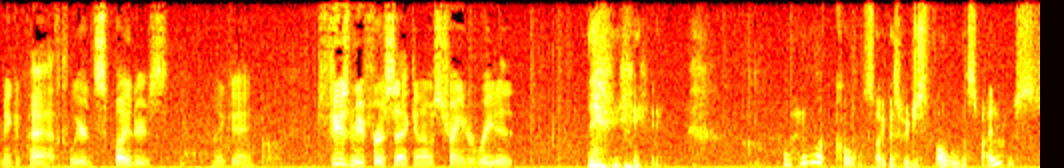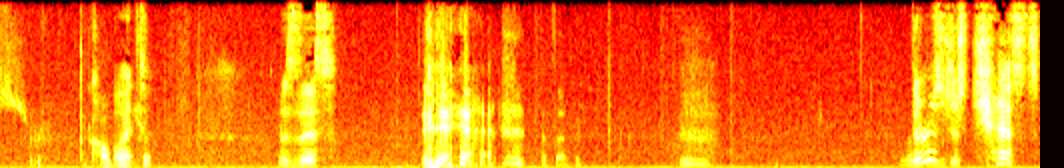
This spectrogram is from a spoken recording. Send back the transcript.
make a path. Weird spiders. Okay. Confused me for a second. I was trying to read it. oh, hey, look, cool. So I guess we just follow the spiders? Or the What? cobwebs? What is this? That's epic. There is just chests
